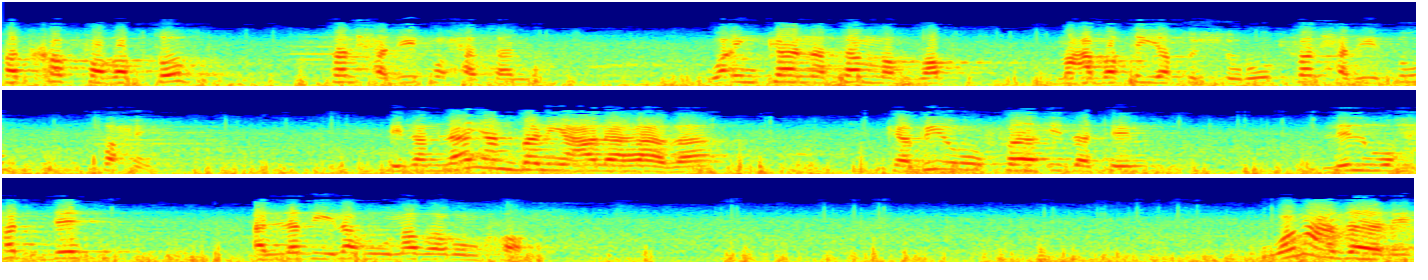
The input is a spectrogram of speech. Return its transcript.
قد خف ضبطه فالحديث حسن وإن كان تم الضبط مع بقية الشروط فالحديث صحيح. إذا لا ينبني على هذا كبير فائدة للمحدث الذي له نظر خاص. ومع ذلك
